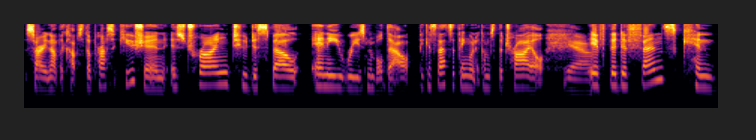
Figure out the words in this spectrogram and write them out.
sorry, not the cops, the prosecution is trying to dispel any reasonable doubt because that's the thing when it comes to the trial. Yeah. If the defense can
